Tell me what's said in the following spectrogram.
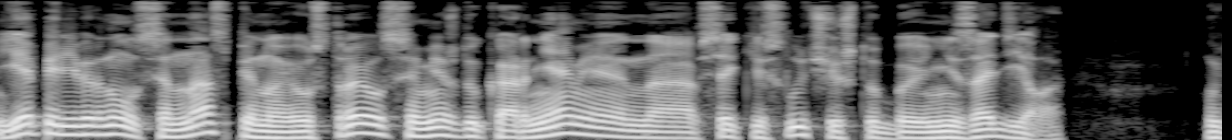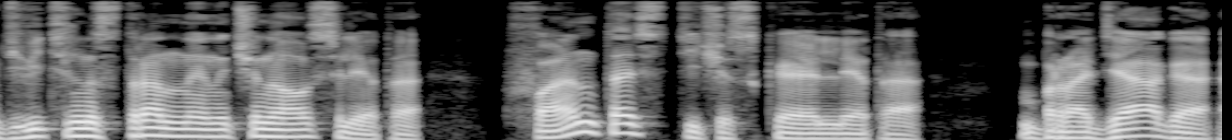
Я перевернулся на спину и устроился между корнями на всякий случай, чтобы не задело. Удивительно странное начиналось лето — Фантастическое лето. Бродяга,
